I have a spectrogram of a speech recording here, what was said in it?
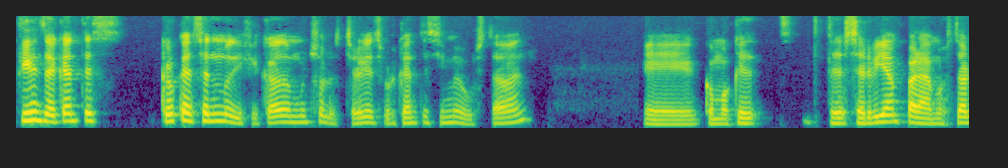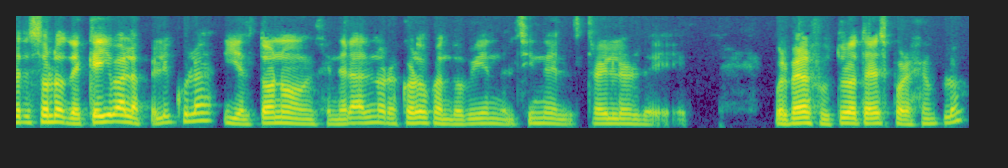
fíjense que antes creo que se han modificado mucho los trailers porque antes sí me gustaban, como que te servían para mostrarte solo de qué iba la película y el tono en general, no recuerdo cuando vi en el cine el trailer de Volver al Futuro 3, por ejemplo,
